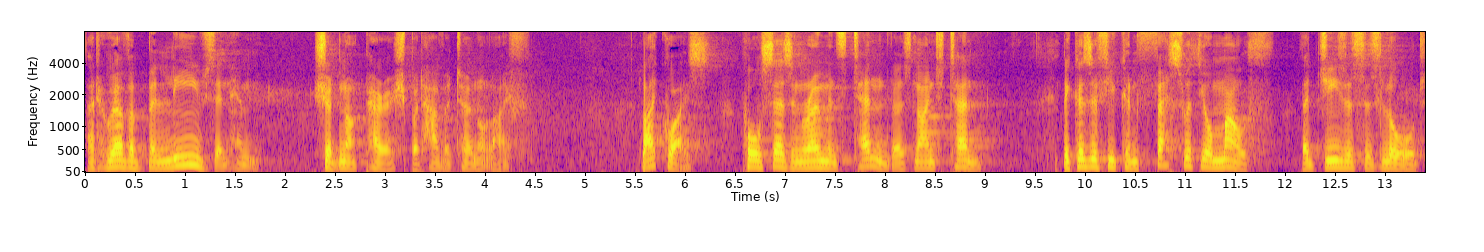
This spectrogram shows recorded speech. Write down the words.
that whoever believes in him should not perish but have eternal life. Likewise, Paul says in Romans 10 verse 9 to 10 because if you confess with your mouth that Jesus is Lord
